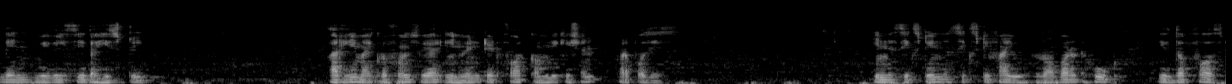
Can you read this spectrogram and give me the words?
Then we will see the history. Early microphones were invented for communication purposes. In 1665, Robert Hooke is the first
